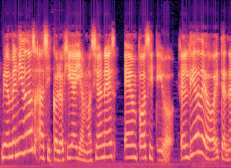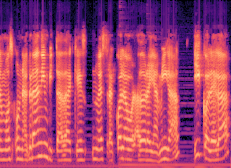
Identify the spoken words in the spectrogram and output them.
Bienvenidos a Psicología y Emociones en Positivo. El día de hoy tenemos una gran invitada que es nuestra colaboradora y amiga y colega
